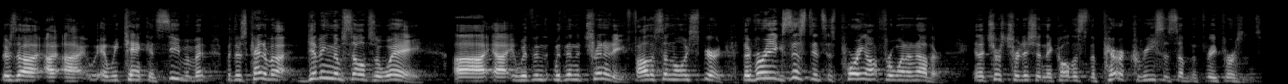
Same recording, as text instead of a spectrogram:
There's a, a, a and we can't conceive of it, but there's kind of a giving themselves away uh, uh, within, within the Trinity, Father, Son, and Holy Spirit. Their very existence is pouring out for one another. In the church tradition, they call this the perichoresis of the three persons.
